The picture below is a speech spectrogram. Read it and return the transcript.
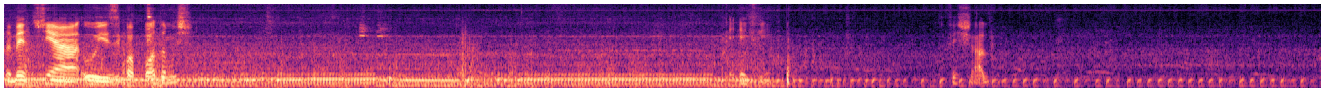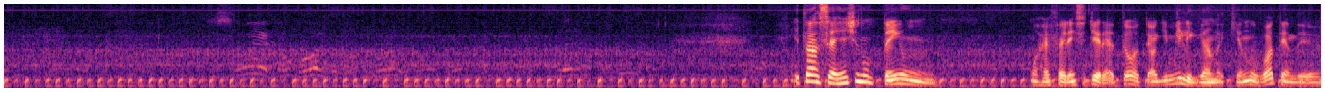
Também tinha os hipopótamos. Enfim, fechado. Então assim, a gente não tem um, uma referência direta. Oh, tem alguém me ligando aqui, não vou atender.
